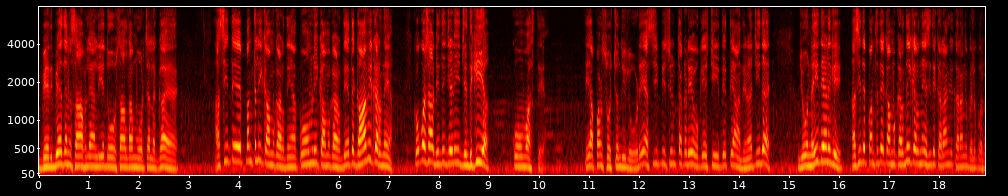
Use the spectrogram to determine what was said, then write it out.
ਬੇਦਬੀਆਂ ਦਾ ਇਨਸਾਫ ਲੈਣ ਲਈ 2 ਸਾਲ ਦਾ ਮੋਰਚਾ ਲੱਗਾ ਹੋਇਆ ਹੈ। ਅਸੀਂ ਤੇ ਪੰਥ ਲਈ ਕੰਮ ਕਰਦੇ ਆ ਕੌਮ ਲਈ ਕੰਮ ਕਰਦੇ ਆ ਤੇ ਗਾਂ ਵੀ ਕਰਦੇ ਆ ਕਿਉਂਕਿ ਸਾਡੀ ਤੇ ਜਿਹੜੀ ਜ਼ਿੰਦਗੀ ਆ, ਕੌਮ ਵਾਸਤੇ ਆ। ਇਹ ਆਪਾਂ ਨੂੰ ਸੋਚਣ ਦੀ ਲੋੜ ਹੈ। ਐਸਜੀਪੀਸੀ ਨੂੰ ਤਕੜੇ ਹੋ ਕੇ ਇਸ ਚੀਜ਼ ਤੇ ਧਿਆਨ ਦੇਣਾ ਚਾਹੀਦਾ ਹੈ। ਜੋ ਨਹੀਂ ਦੇਣਗੇ, ਅਸੀਂ ਤੇ ਪੰਥ ਦੇ ਕੰਮ ਕਰਨੇ ਹੀ ਕਰਨੇ, ਅਸੀਂ ਤੇ ਕਰਾਂਗੇ ਕਰਾਂਗੇ ਬਿਲਕੁਲ।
